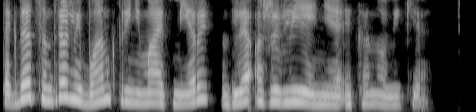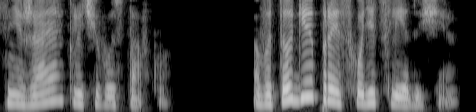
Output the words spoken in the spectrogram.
Тогда Центральный банк принимает меры для оживления экономики, снижая ключевую ставку. В итоге происходит следующее.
